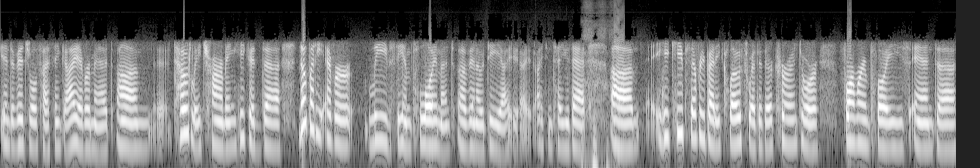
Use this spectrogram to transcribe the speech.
individuals I think I ever met. Um, totally charming. He could. Uh, nobody ever leaves the employment of NOD. I, I, I can tell you that. um, he keeps everybody close, whether they're current or former employees, and uh,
